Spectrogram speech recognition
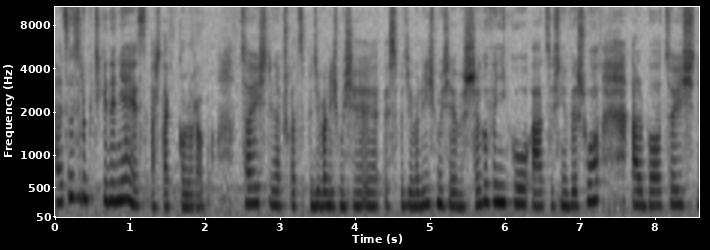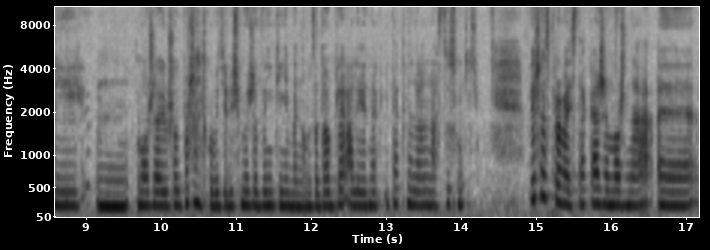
Ale co zrobić, kiedy nie jest aż tak kolorowo? Co jeśli na przykład spodziewaliśmy się, e, spodziewaliśmy się wyższego wyniku, a coś nie wyszło? Albo co jeśli mm, może już od początku wiedzieliśmy, że wyniki nie będą za dobre, ale jednak i tak nadal nas to smuci? Pierwsza sprawa jest taka, że można e,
